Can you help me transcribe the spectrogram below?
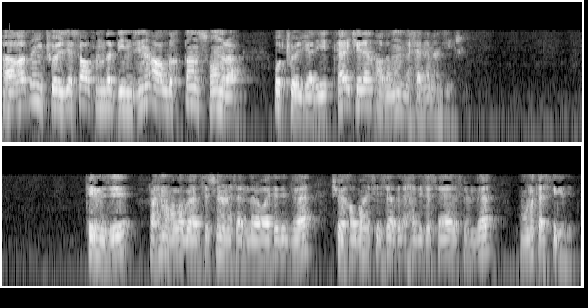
ağacın kölgəsi altında dincini aldıqdan sonra o kölgəliyi tərk edən adamın məsəlinə bənzəyir. Tirmizi, Rahiməhullah bu hədisi sünən əsərində rəvayət edib və Şeyx Albani silsilətül əhədisə səhər əsərində onu təsdiq edib.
